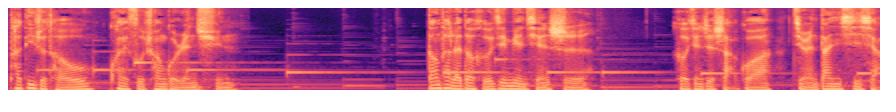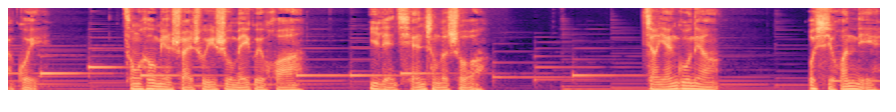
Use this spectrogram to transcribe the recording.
他低着头，快速穿过人群。当他来到何健面前时，何健这傻瓜竟然单膝下跪，从后面甩出一束玫瑰花。一脸虔诚地说：“蒋岩姑娘，我喜欢你。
